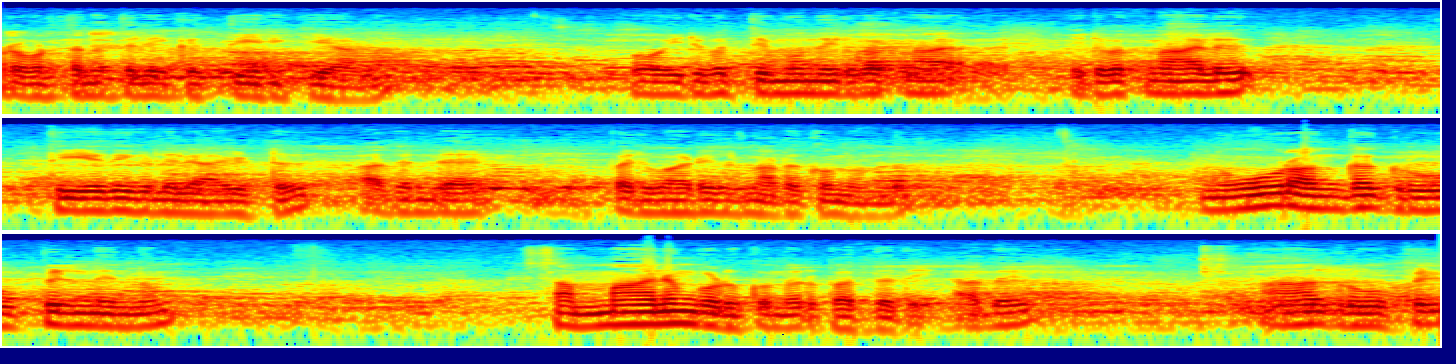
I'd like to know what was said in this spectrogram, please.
പ്രവർത്തനത്തിലേക്ക് എത്തിയിരിക്കുകയാണ്. അപ്പോൾ ഇരുപത്തിമൂന്ന് ഇരുപത്തിനാല് ഇരുപത്തിനാല് തീയതികളിലായിട്ട് അതിന്റെ പരിപാടികൾ നടക്കുന്നുണ്ട്. നൂറംഗ ഗ്രൂപ്പിൽ നിന്നും സമ്മാനം കൊടുക്കുന്ന ഒരു പദ്ധതി. അത് ആ ഗ്രൂപ്പിൽ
